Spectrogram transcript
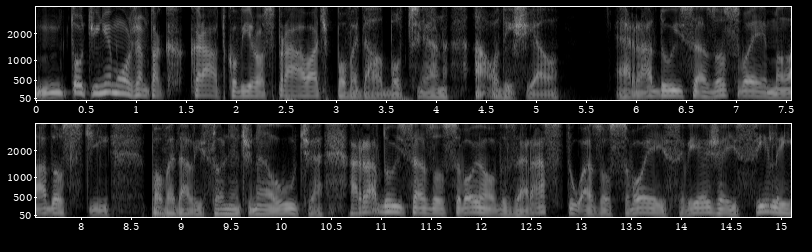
Mm, to ti nemôžem tak krátko vyrozprávať, povedal Bocian a odišiel. Raduj sa zo svojej mladosti, povedali slnečné lúče. Raduj sa zo svojho vzrastu a zo svojej sviežej sily.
